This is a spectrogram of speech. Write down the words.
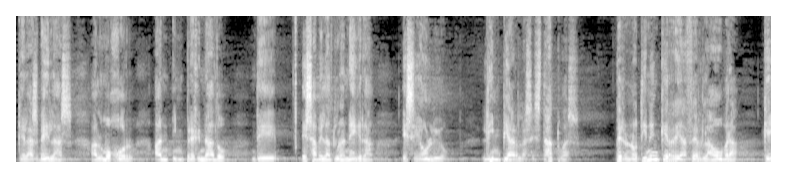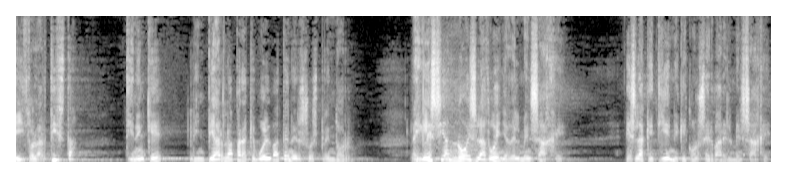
que las velas a lo mejor han impregnado de esa veladura negra, ese óleo, limpiar las estatuas, pero no tienen que rehacer la obra que hizo el artista, tienen que limpiarla para que vuelva a tener su esplendor. La Iglesia no es la dueña del mensaje, es la que tiene que conservar el mensaje,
